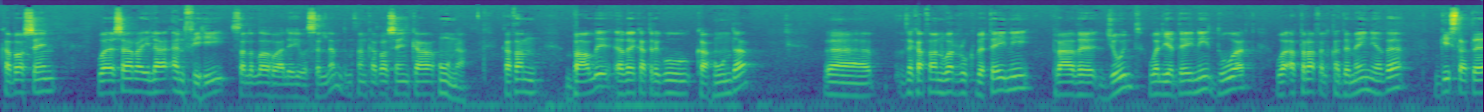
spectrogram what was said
Ka ba shenjë, Wa ashara ila anfihi, sallallahu alejhi wa sellem, domethënë ka ba shenjë ka hunda. Ka thënë balli edhe ka tregu ka hunda, dhe ka thënë wa rukbetejni, pra edhe gjunjt, wal yadejni, duart, wa atraf al qadamejni edhe gishtat e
